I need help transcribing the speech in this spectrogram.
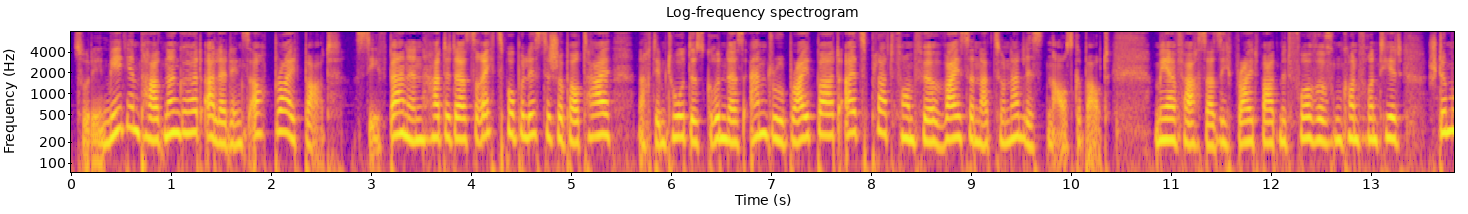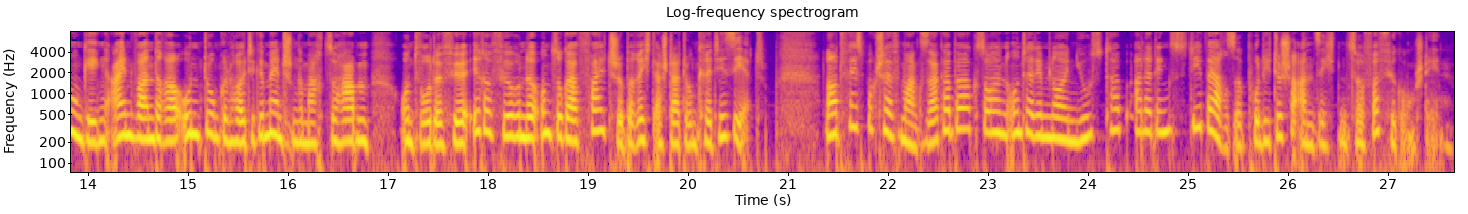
Zu den Medienpartnern gehört allerdings auch Breitbart. Steve Bannon hatte das rechtspopulistische Portal nach dem Tod des Gründers Andrew Breitbart als Plattform für weiße Nationalisten ausgebaut. Mehrfach sah sich Breitbart mit Vorwürfen konfrontiert, Stimmung gegen Einwanderer und dunkelhäutige Menschen gemacht zu haben und wurde für irreführende und sogar falsche Berichterstattung kritisiert. Laut Facebook-Chef Mark Zuckerberg sollen unter dem neuen News-Tab allerdings diverse politische Ansichten zur Verfügung stehen.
